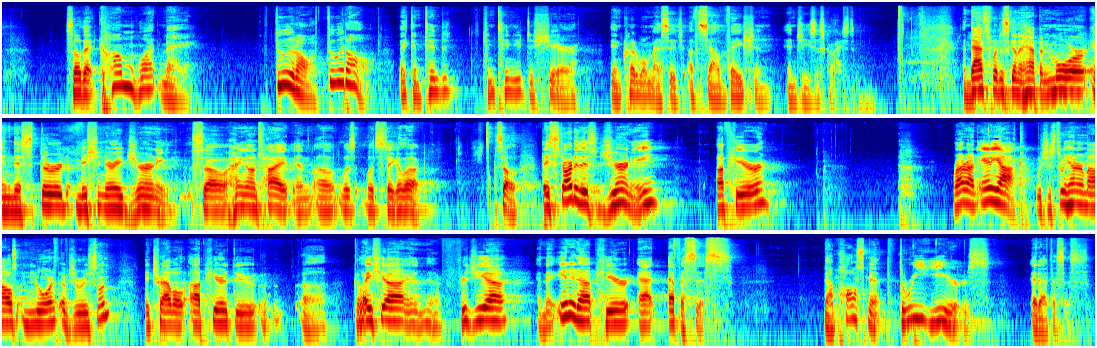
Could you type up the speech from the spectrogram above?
so that come what may, through it all, through it all, they continued, continued to share the incredible message of salvation in Jesus Christ. And that's what is going to happen more in this third missionary journey. So hang on tight and uh, let's, let's take a look. So they started this journey up here, right around Antioch, which is 300 miles north of Jerusalem. They travel up here through uh, Galatia and uh, Phrygia, and they ended up here at Ephesus. Now, Paul spent three years at Ephesus.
